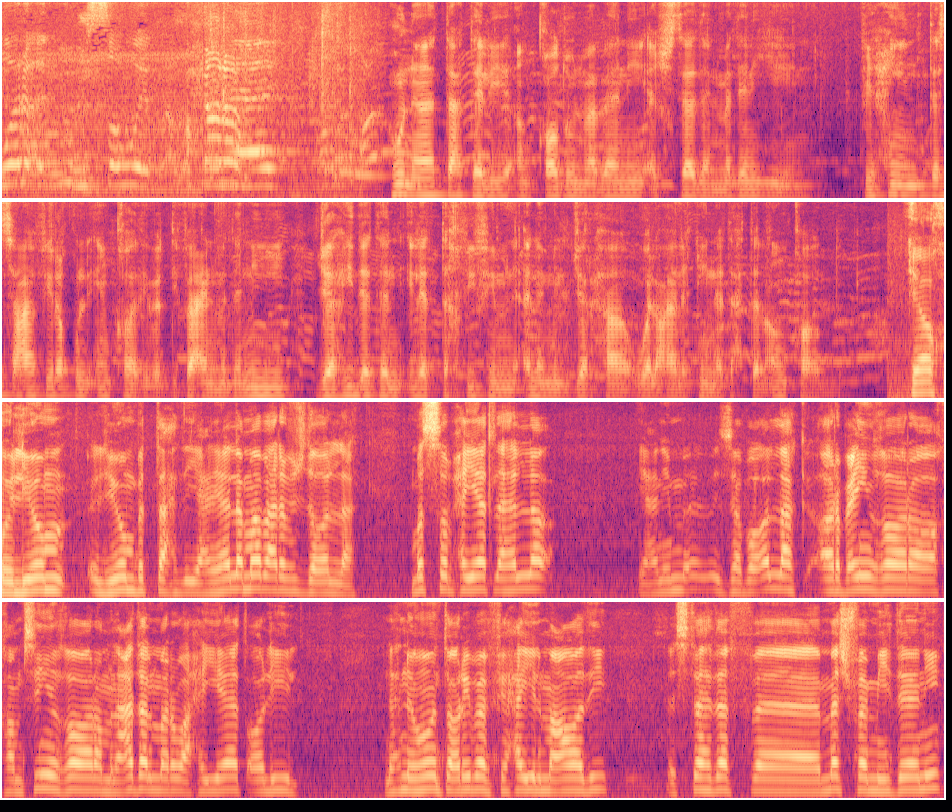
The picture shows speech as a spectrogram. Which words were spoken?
ورق إنه مصوب هنا تعتلي أنقاض المباني أجساد المدنيين. في حين تسعى فرق الإنقاذ والدفاع المدني جاهدة إلى التخفيف من ألم الجرحى والعالقين تحت الأنقاض. يا أخوي اليوم اليوم بالتحديد يعني هلا ما بعرف إيش بدي أقول لك. من الصبحيات لهلا يعني إذا بقول لك 40 غارة 50 غارة من عدد المروحيات قليل. نحن هون تقريبا في حي المعادي. استهدف آه، مشفى ميداني.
